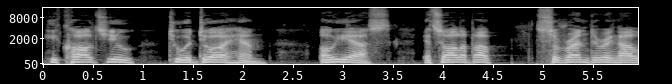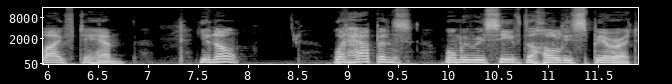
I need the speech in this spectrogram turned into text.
He called you to adore Him. Oh, yes, it's all about surrendering our life to Him. You know, what happens when we receive the Holy Spirit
